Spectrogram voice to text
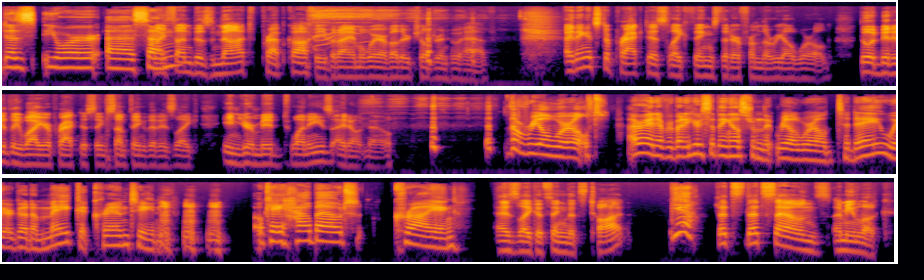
Does your uh, son? My son does not prep coffee, but I am aware of other children who have. I think it's to practice like things that are from the real world. Though, admittedly, why you're practicing something that is like in your mid 20s, I don't know. the real world. All right, everybody, here's something else from the real world. Today, we're going to make a crantini. okay, how about crying? As like a thing that's taught. Yeah. That's that sounds. I mean, look,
